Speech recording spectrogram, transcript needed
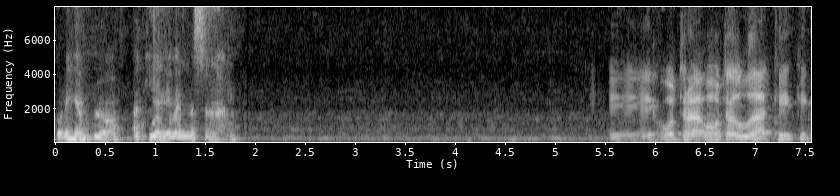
por ejemplo, aquí a nivel nacional. Eh, otra, otra duda, ¿Qué, ¿qué,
